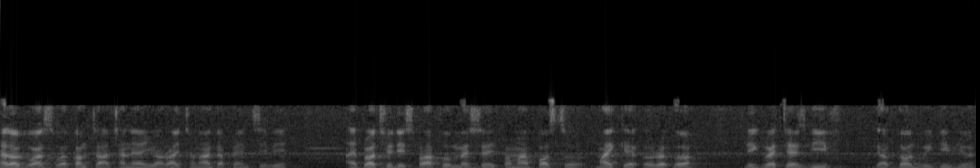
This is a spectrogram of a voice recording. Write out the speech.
Hello viewers, welcome to our channel. You are right on Agapen TV. I brought you this powerful message from my Apostle Michael Oropo, the greatest gift that God will give you.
